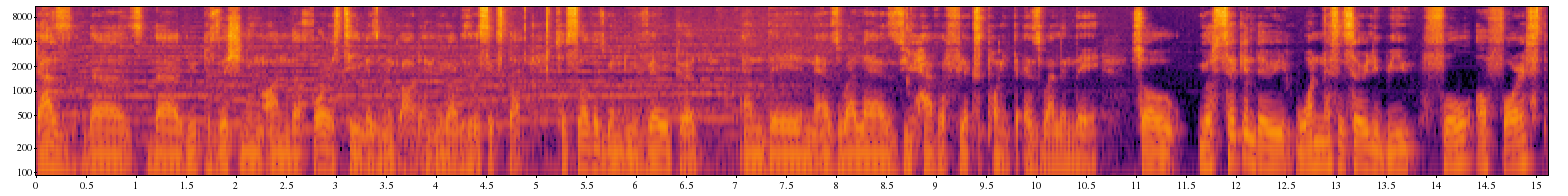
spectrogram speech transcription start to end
does the the repositioning on the forest team is Migod, and Migod is a six star. So Silva is going to be very good, and then as well as you have a flex point as well in there. So your secondary won't necessarily be full of forest,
